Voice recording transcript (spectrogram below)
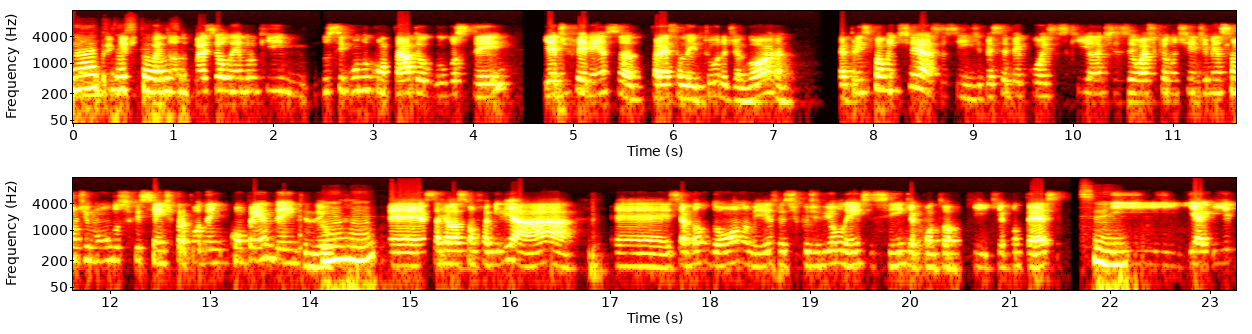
Ai, que gostoso. tanto, Mas eu lembro que no segundo contato eu, eu gostei. E a diferença para essa leitura de agora é principalmente essa, assim, de perceber coisas que antes eu acho que eu não tinha dimensão de mundo suficiente para poder compreender, entendeu? Uhum. é, essa relação familiar, é, esse abandono mesmo, esse tipo de violência, sim, que, que, que acontece. Sim. E, e aí,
